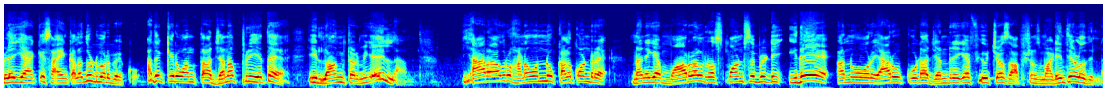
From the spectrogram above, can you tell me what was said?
ಬೆಳಿಗ್ಗೆ ಹಾಕಿ ಸಾಯಂಕಾಲ ದುಡ್ಡು ಬರಬೇಕು. ಅದಕ್ಕಿರುವಂಥ ಜನಪ್ರಿಯತೆ ಈ ಲಾಂಗ್ ಟರ್ಮಿಗೆ ಇಲ್ಲ. ಯಾರಾದರೂ ಹಣವನ್ನು ಕಳ್ಕೊಂಡ್ರೆ ನನಗೆ ಮಾರಲ್ ರೆಸ್ಪಾನ್ಸಿಬಿಲಿಟಿ ಇದೆ ಅನ್ನುವರು ಯಾರೂ ಕೂಡ ಜನರಿಗೆ ಫ್ಯೂಚರ್ಸ್ ಆಪ್ಷನ್ಸ್ ಮಾಡಿ ಅಂತ ಹೇಳೋದಿಲ್ಲ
